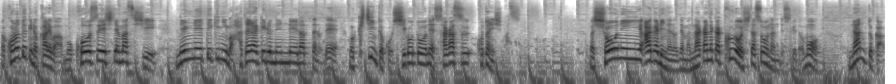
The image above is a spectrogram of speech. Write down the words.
この時の彼はもう更生してますし年齢的にも働ける年齢だったのでもうきちんとこう仕事をね探すことにします、まあ、少年院上がりなので、まあ、なかなか苦労したそうなんですけどもなんとか、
